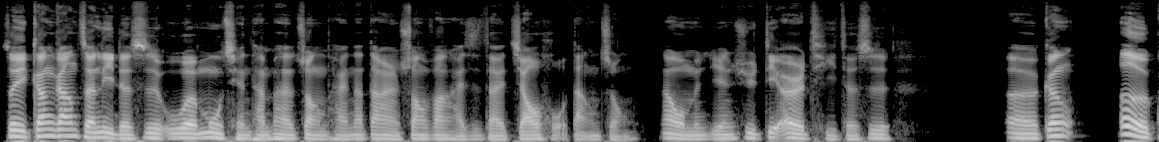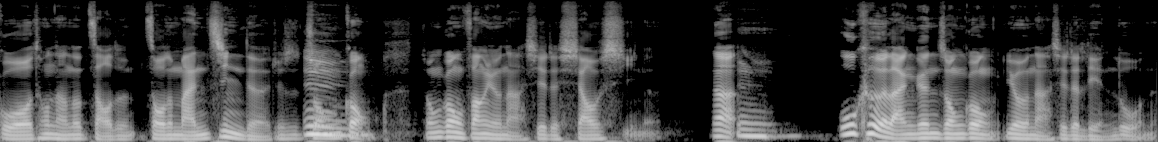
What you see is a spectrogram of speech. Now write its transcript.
所以刚刚整理的是乌俄目前谈判的状态，那当然双方还是在交火当中。那我们延续第二题，则是呃，跟俄国通常都走的走的蛮近的，就是中共，中共方有哪些的消息呢？那乌克兰跟中共又有哪些的联络呢？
